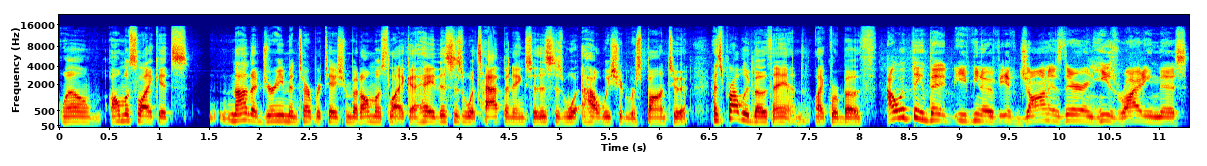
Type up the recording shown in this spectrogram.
well almost like it's not a dream interpretation but almost like a hey this is what's happening so this is what how we should respond to it. It's probably both and like we're both I would think that if you know if, if John is there and he's writing this,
